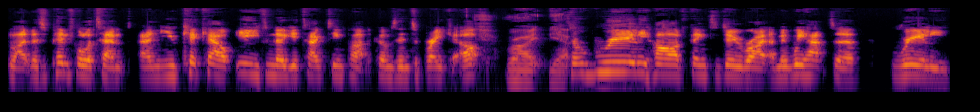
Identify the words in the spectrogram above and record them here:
like there's a pinfall attempt, and you kick out even though your tag team partner comes in to break it up. Right, yeah. It's a really hard thing to do right. I mean, we had to really,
